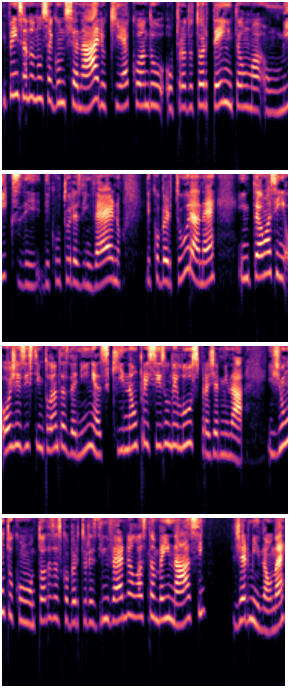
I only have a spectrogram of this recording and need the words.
E pensando num segundo cenário, que é quando o produtor tem então uma, um mix de, de culturas de inverno, de cobertura, né? Então, assim, hoje existem plantas daninhas que não precisam de luz para germinar. E junto com todas as coberturas de inverno, elas também nascem germinam, né?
